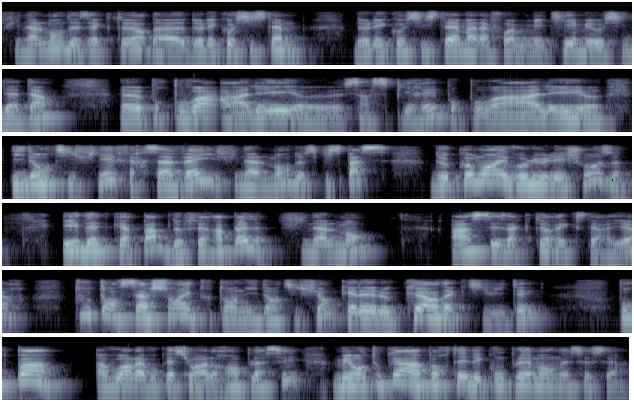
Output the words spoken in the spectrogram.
finalement, des acteurs de l'écosystème de l'écosystème à la fois métier mais aussi data euh, pour pouvoir aller euh, s'inspirer, pour pouvoir aller euh, identifier, faire sa veille finalement de ce qui se passe, de comment évoluent les choses et d'être capable de faire appel finalement à ces acteurs extérieurs tout en sachant et tout en identifiant quel est le cœur d'activité pour pas avoir la vocation à le remplacer, mais en tout cas apporter les compléments nécessaires.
